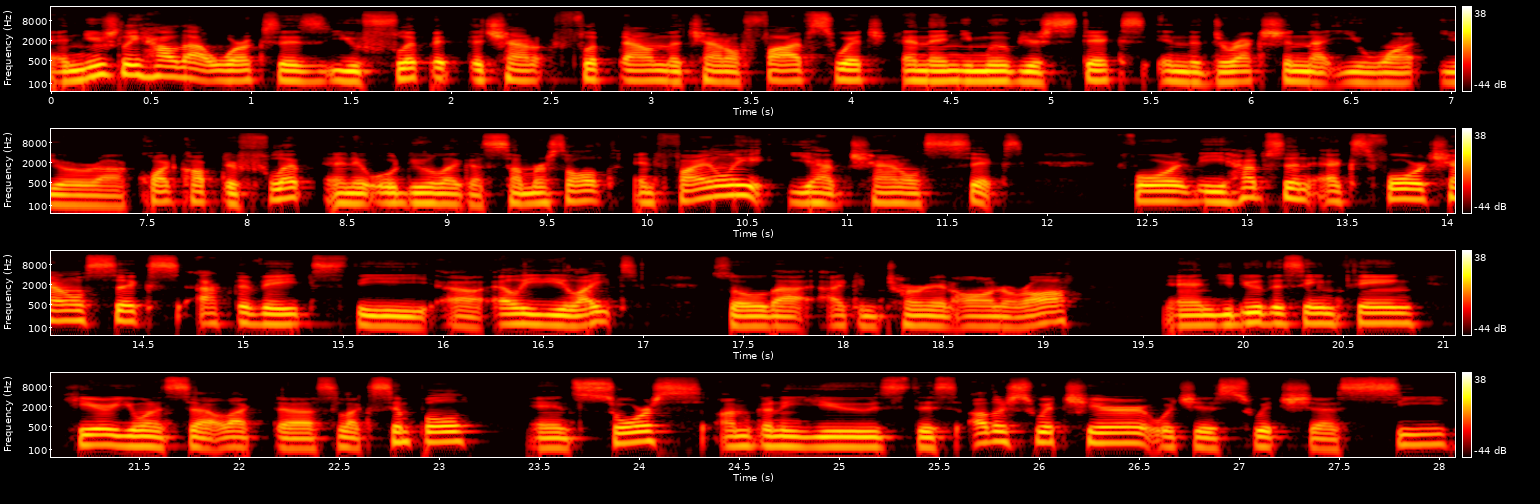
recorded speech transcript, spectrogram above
And usually how that works is you flip it the channel flip down the channel 5 switch and then you move your sticks in the direction that you want your uh, quadcopter flip and it will do like a somersault. And finally, you have channel 6. For the Hubsan X4, channel 6 activates the uh, LED light so that I can turn it on or off. And you do the same thing here. You want to select uh, select simple and source. I'm going to use this other switch here, which is switch uh, C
